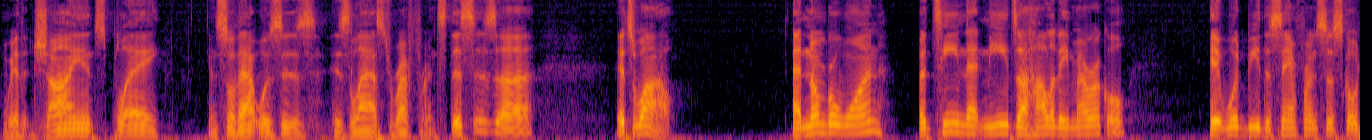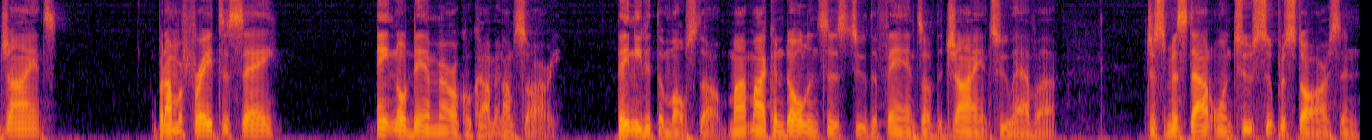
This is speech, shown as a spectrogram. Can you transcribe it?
where the Giants play. And so that was his his last reference. This is uh it's wild. At number 1, a team that needs a holiday miracle, it would be the San Francisco Giants. But I'm afraid to say ain't no damn miracle coming. I'm sorry. They need it the most though. My my condolences to the fans of the Giants who have uh just missed out on two superstars in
